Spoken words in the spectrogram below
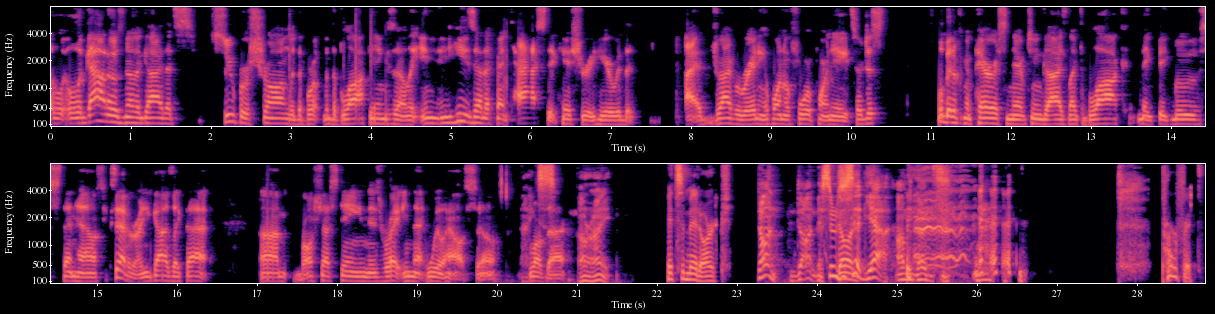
Logano is another guy that's super strong with the with the blockings. Uh, like, and he's had a fantastic history here with the uh, driver rating of 104.8. So just little bit of a comparison there between guys like to block, make big moves, Stenhouse, etc. You guys like that. Um, Ross Chastain is right in that wheelhouse. So Nice. love that. All right. Hit submit, Arch. Done. Done. As soon as you said yeah, I'm, that's, Perfect.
